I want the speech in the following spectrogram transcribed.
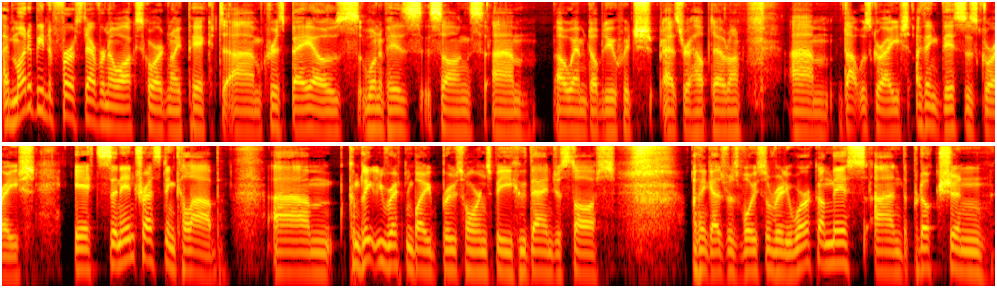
I might have been the first ever no aux cord, and I picked um, Chris Baio's one of his songs, um, OMW, which Ezra helped out on. Um, that was great. I think this is great. It's an interesting collab, um, completely written by Bruce Hornsby, who then just thought, I think Ezra's voice will really work on this, and the production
